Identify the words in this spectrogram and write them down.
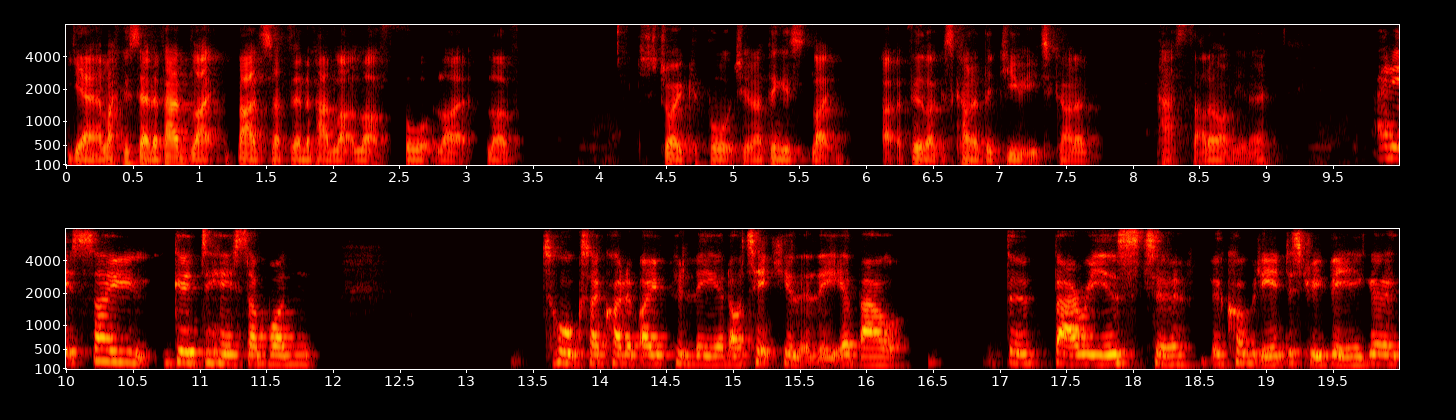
yeah, like I said, I've had like bad stuff, then I've had like a lot of thought, like a lot of stroke of fortune. I think it's like I feel like it's kind of a duty to kind of pass that on, you know. And it's so good to hear someone talk so kind of openly and articulately about the barriers to the comedy industry being a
